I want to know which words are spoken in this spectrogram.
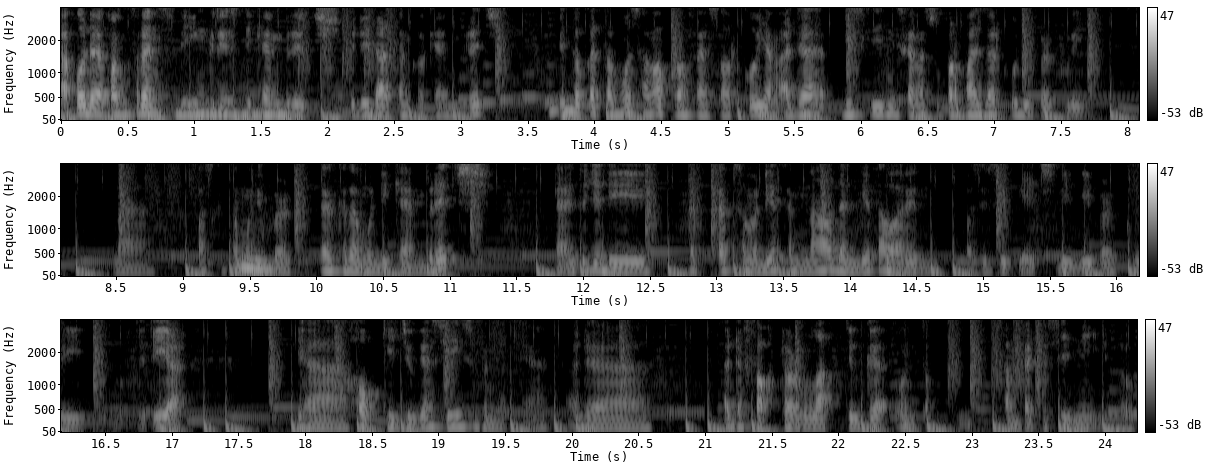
aku udah conference di Inggris di Cambridge jadi datang ke Cambridge hmm. itu ketemu sama profesorku yang ada di sini karena supervisorku di Berkeley nah pas ketemu hmm. di Berkeley eh, ketemu di Cambridge nah itu jadi dekat sama dia kenal dan dia tawarin posisi PhD di Berkeley gitu. jadi ya ya hoki juga sih sebenarnya ada ada faktor luck juga untuk sampai ke sini gitu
